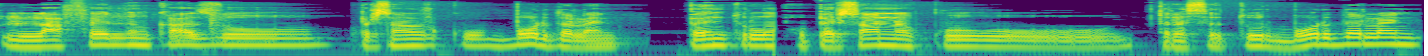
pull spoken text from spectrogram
La fel în cazul persoanelor cu borderline. Pentru o persoană cu trăsături borderline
